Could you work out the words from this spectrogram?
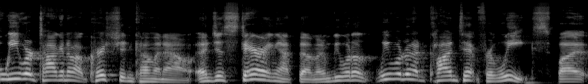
we were talking about Christian coming out and just staring at them, and we would have we would have had content for weeks. But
